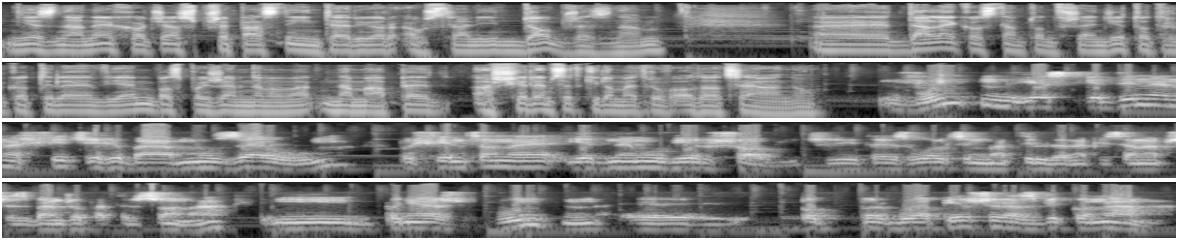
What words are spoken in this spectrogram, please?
nieznane, chociaż przepasny interior Australii dobrze znam. E, daleko stamtąd wszędzie, to tylko tyle wiem, bo spojrzałem na, ma na mapę, aż 700 kilometrów od oceanu. W Winton jest jedyne na świecie chyba muzeum poświęcone jednemu wierszowi, czyli to jest Waltzing Matilda napisana przez Banjo Pattersona i ponieważ Winton y, była pierwszy raz wykonana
